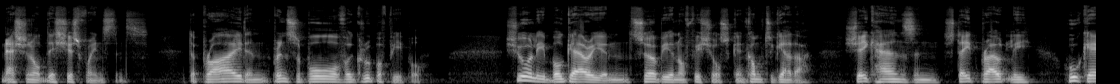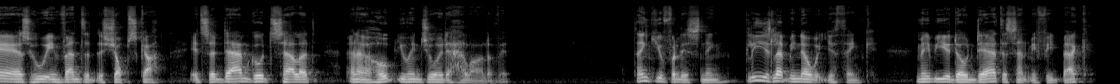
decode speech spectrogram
National dishes, for instance. The pride and principle of a group of people. Surely Bulgarian and Serbian officials can come together, shake hands, and state proudly who cares who invented the shopska? It's a damn good salad, and I hope you enjoy the hell out of it. Thank you for listening. Please let me know what you think. Maybe you don't dare to send me feedback,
